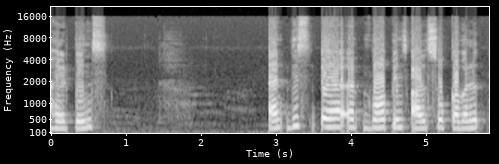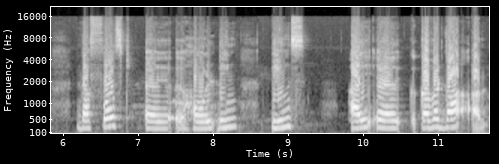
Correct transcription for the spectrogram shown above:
hairpins and this uh, uh, bob pins also cover the first uh, holding pins I uh, covered the um,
